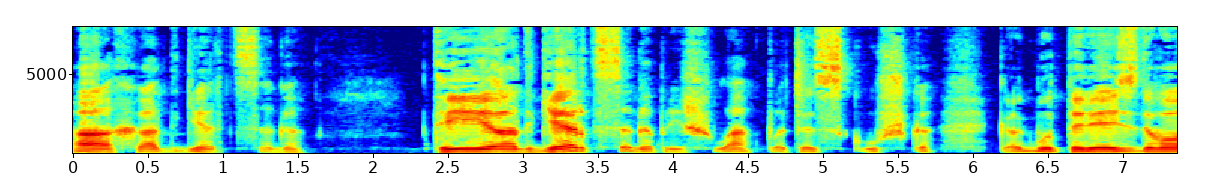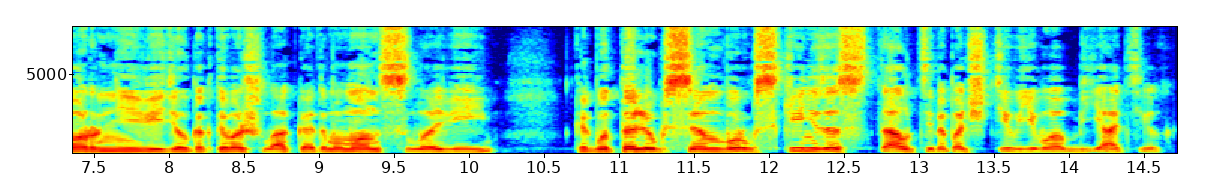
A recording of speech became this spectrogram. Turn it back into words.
Ах, от герцога! Ты от герцога пришла, потаскушка, как будто весь двор не видел, как ты вошла к этому Монслави, как будто Люксембургский не застал тебя почти в его объятиях.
